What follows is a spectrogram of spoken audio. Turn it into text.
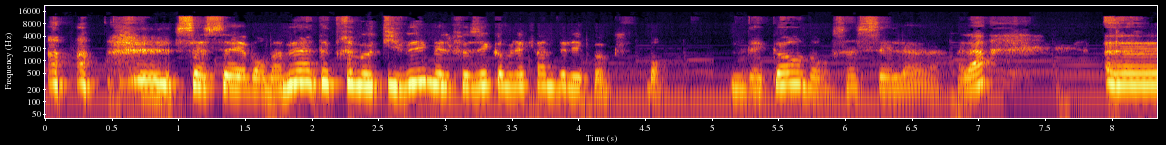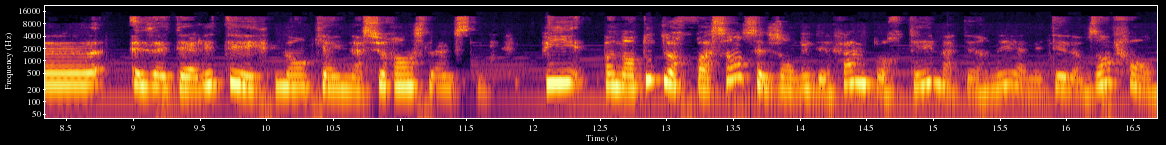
ça, c'est, bon, ma mère était très motivée, mais elle faisait comme les femmes de l'époque. Bon. D'accord? Donc, ça, c'est le, voilà. Euh, elles ont été allaitées, donc il y a une assurance là aussi. Puis, pendant toute leur croissance, elles ont vu des femmes porter, materner, allaiter leurs enfants.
